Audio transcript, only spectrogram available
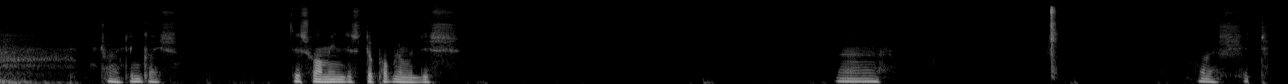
trying to think, guys. This one, I mean, this is the problem with this Uh, what a shit.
